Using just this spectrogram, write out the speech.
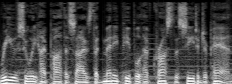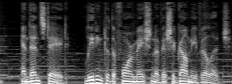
Ryusui hypothesized that many people have crossed the sea to Japan, and then stayed, leading to the formation of Ishigami village.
